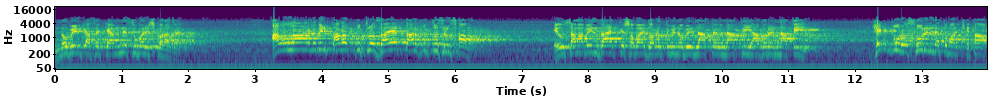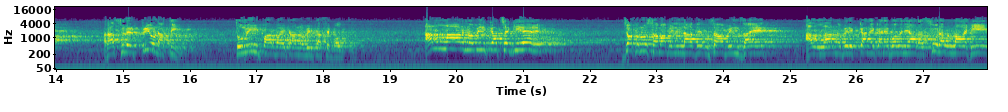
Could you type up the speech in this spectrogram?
নবীর কাছে কেমনে সুপারিশ করা যায়? আল্লাহর নবীর পালক পুত্র জায়েদ, তার পুত্র ছিল উসামা। এই উসামা বিন জায়েদকে সবাই ধরো তুমি নবীর নাতে, নাতি, আদরের নাতি। হেব্বু রসুল্লাহ তোমার খেতাব। রাসুলের প্রিয় নাতি। তুমি পারবা এটা নবীর কাছে বলতে। আল্লাহর নবীর কাছে গিয়ে যখন Usama bin Laden, Usama bin Zayed Allah নবীর কানে কানে বলেন রসুল আল্লাহি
